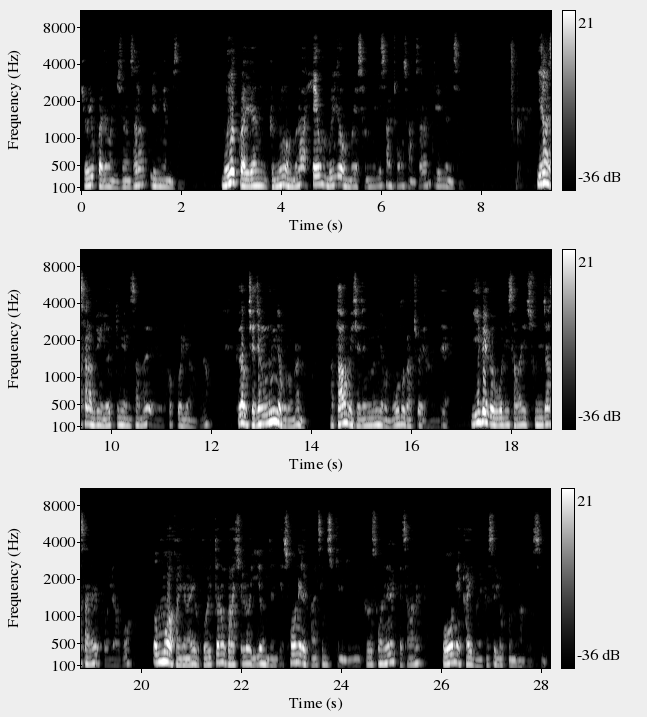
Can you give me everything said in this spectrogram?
교육과정을 이수한 사람 1명 이상, 무역 관련 금융 업무나 해운 물류 업무에 3년 이상 종사한 사람 1명 이상 이러한 사람 중에 12명 이상을 확보해야 하고요. 그 다음 재정 능력으로는 다음의 재정 능력을 모두 갖춰야 하는데 200억 원 이상의 순자산을 보유하고 업무와 관련하여 고의 또는 과실로 이용자에게 손해를 발생시키는 경우에 그 손해를 배상하는 보험에 가입할 것을 요건으로 하고 있습니다.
